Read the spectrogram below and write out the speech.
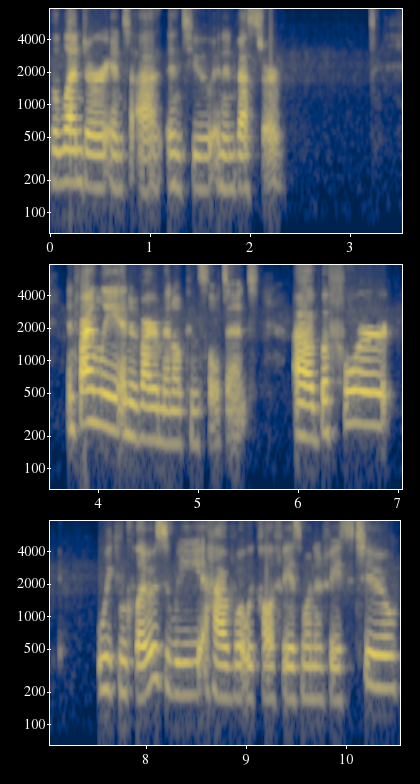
the lender and to, uh, and to an investor. And finally, an environmental consultant. Uh, before we can close, we have what we call a phase one and phase two.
